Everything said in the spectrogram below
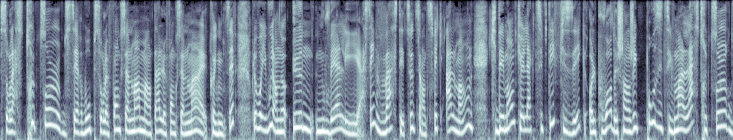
sur la structure du cerveau puis sur le fonctionnement mental, le fonctionnement euh, cognitif. Puis là, voyez-vous, il y en a une nouvelle et assez vaste étude scientifique allemande qui démontre que l'activité physique a le pouvoir de changer positivement la structure du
